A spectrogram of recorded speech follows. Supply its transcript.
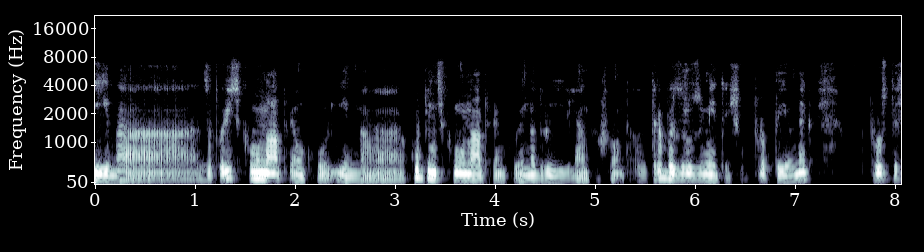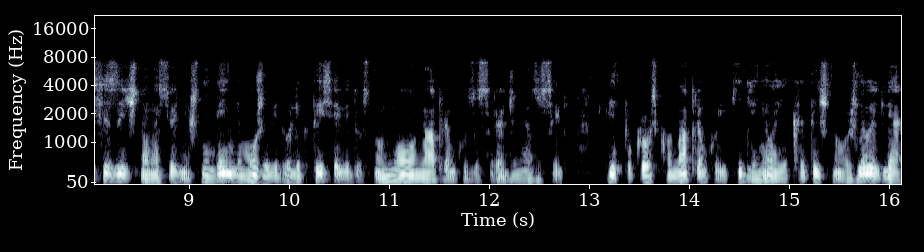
І на Запорізькому напрямку, і на Купінському напрямку, і на других ділянках фронту. Але треба зрозуміти, що противник просто фізично на сьогоднішній день не може відволіктися від основного напрямку зосередження зусиль від Покровського напрямку, який для нього є критично важливий для,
